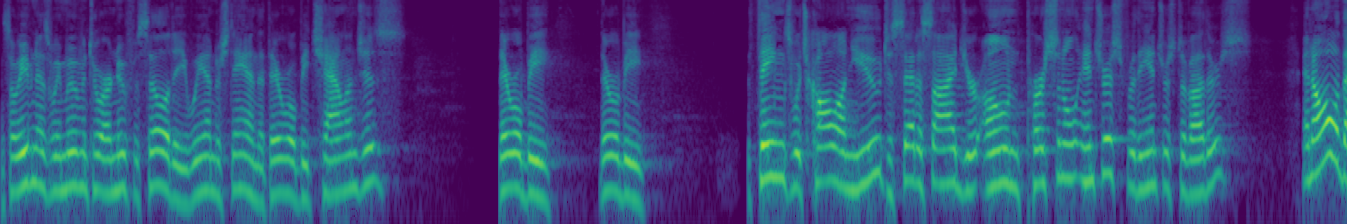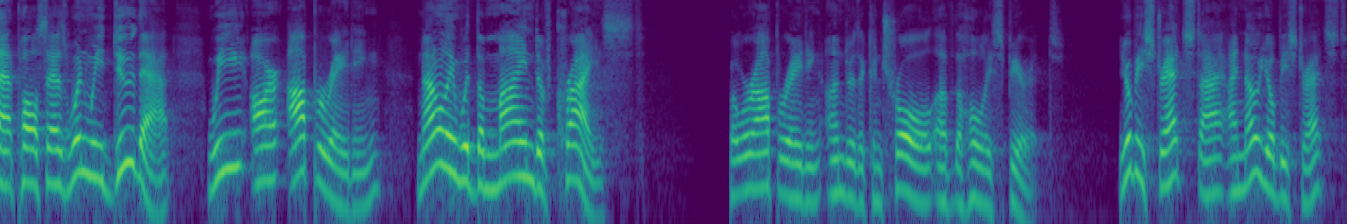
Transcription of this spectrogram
And so, even as we move into our new facility, we understand that there will be challenges. There will be, there will be things which call on you to set aside your own personal interest for the interest of others. And all of that, Paul says, when we do that, we are operating not only with the mind of Christ, but we're operating under the control of the Holy Spirit. You'll be stretched. I, I know you'll be stretched.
